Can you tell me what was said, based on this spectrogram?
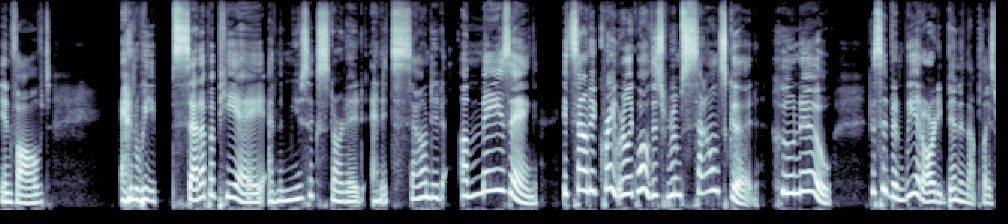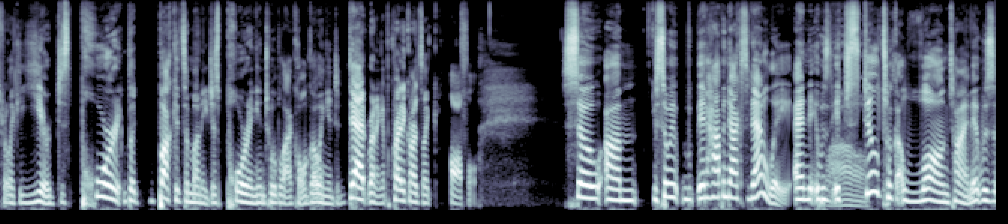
involved, and we set up a PA, and the music started, and it sounded amazing. It sounded great. We were like, "Whoa, this room sounds good." Who knew? This had been, we had already been in that place for like a year, just pouring, like buckets of money, just pouring into a black hole, going into debt, running up credit cards, like awful. So um so it it happened accidentally and it was it still took a long time. It was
